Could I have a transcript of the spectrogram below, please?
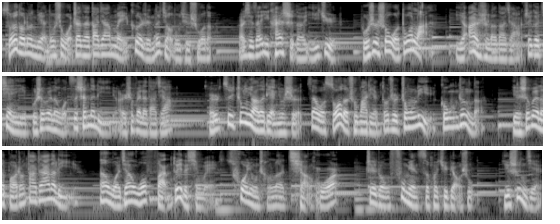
所有的论点都是我站在大家每个人的角度去说的，而且在一开始的一句不是说我多懒，也暗示了大家这个建议不是为了我自身的利益，而是为了大家。而最重要的点就是，在我所有的出发点都是中立公正的，也是为了保证大家的利益。那我将我反对的行为错用成了抢活儿这种负面词汇去表述，一瞬间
